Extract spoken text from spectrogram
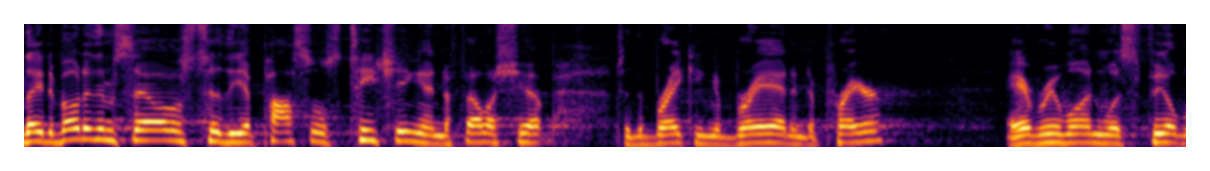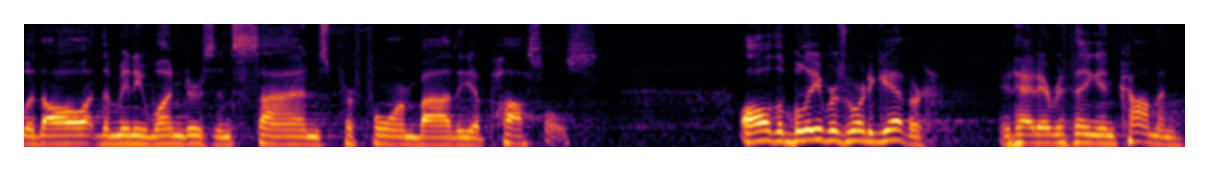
They devoted themselves to the apostles' teaching and to fellowship, to the breaking of bread and to prayer. Everyone was filled with awe at the many wonders and signs performed by the apostles. All the believers were together and had everything in common.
